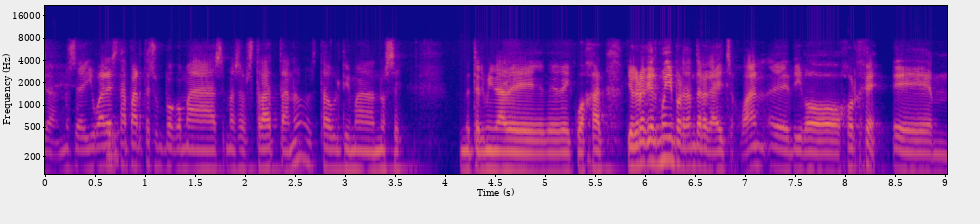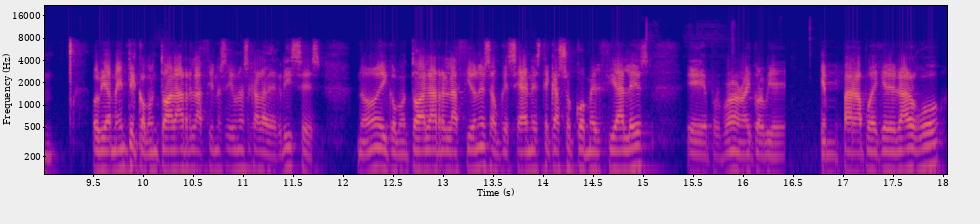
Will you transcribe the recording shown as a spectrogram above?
ya, no sé, igual esta parte es un poco más, más abstracta, ¿no? Esta última, no sé, me termina de, cuajar. Yo creo que es muy importante lo que ha dicho Juan, eh, digo, Jorge. Eh, obviamente, como en todas las relaciones hay una escala de grises, ¿no? Y como en todas las relaciones, aunque sea en este caso comerciales, eh, pues bueno, no hay que olvidar. Quien paga puede querer algo.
